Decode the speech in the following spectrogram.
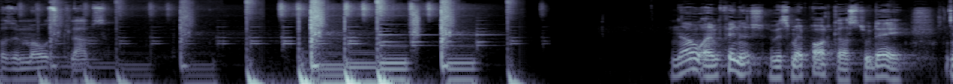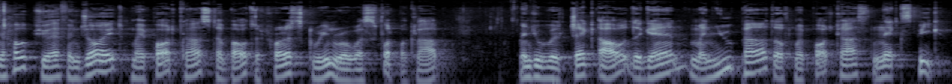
for the most clubs. Now I'm finished with my podcast today. I hope you have enjoyed my podcast about the Forest Green Rovers Football Club and you will check out again my new part of my podcast next week.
